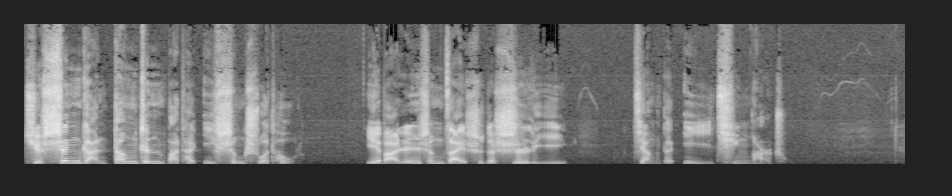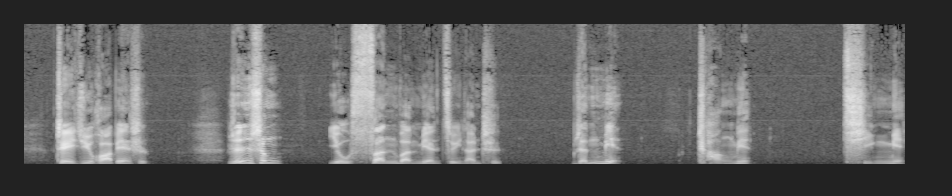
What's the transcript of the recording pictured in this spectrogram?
却深感当真把他一生说透了，也把人生在世的事理讲得一清二楚。这句话便是：人生有三碗面最难吃，人面、场面、情面。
